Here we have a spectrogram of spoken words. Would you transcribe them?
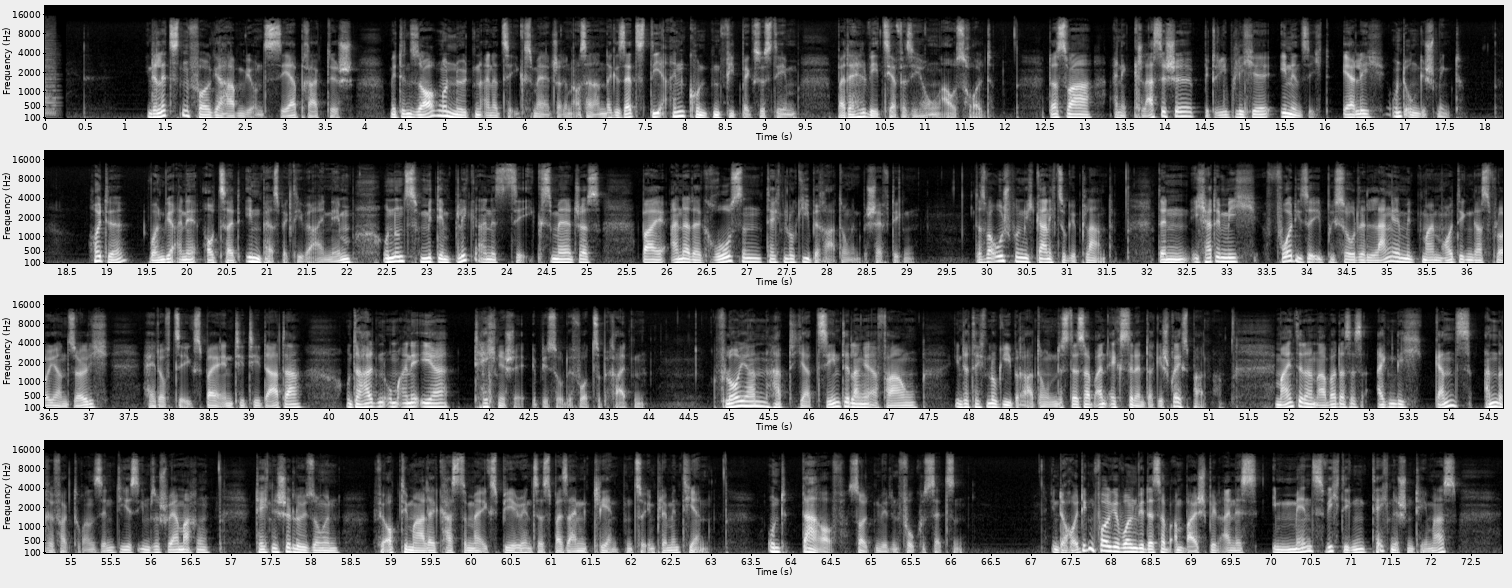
In der letzten Folge haben wir uns sehr praktisch mit den Sorgen und Nöten einer CX-Managerin auseinandergesetzt, die ein Kundenfeedback-System bei der Helvetia Versicherung ausrollt. Das war eine klassische betriebliche Innensicht, ehrlich und ungeschminkt. Heute wollen wir eine Outside-In-Perspektive einnehmen und uns mit dem Blick eines CX-Managers bei einer der großen Technologieberatungen beschäftigen. Das war ursprünglich gar nicht so geplant. Denn ich hatte mich vor dieser Episode lange mit meinem heutigen Gast Florian Sölch, Head of CX bei NTT Data, unterhalten, um eine eher technische Episode vorzubereiten. Florian hat jahrzehntelange Erfahrung in der Technologieberatung und ist deshalb ein exzellenter Gesprächspartner. Meinte dann aber, dass es eigentlich ganz andere Faktoren sind, die es ihm so schwer machen, technische Lösungen für optimale Customer Experiences bei seinen Klienten zu implementieren. Und darauf sollten wir den Fokus setzen. In der heutigen Folge wollen wir deshalb am Beispiel eines immens wichtigen technischen Themas,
